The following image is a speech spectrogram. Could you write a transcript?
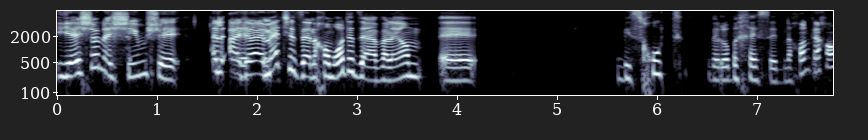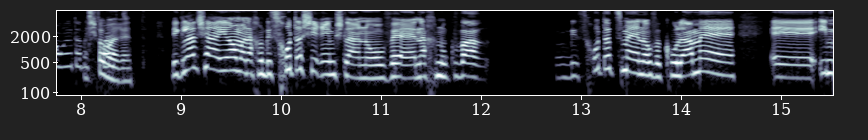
יש אנשים ש... אה, האמת שזה, אנחנו אומרות את זה, אבל היום אה, בזכות ולא בחסד, נכון? ככה אומרים את מה זאת המשפט? אומרת? בגלל שהיום אנחנו בזכות השירים שלנו, ואנחנו כבר בזכות עצמנו, וכולם, אה, אה, אם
